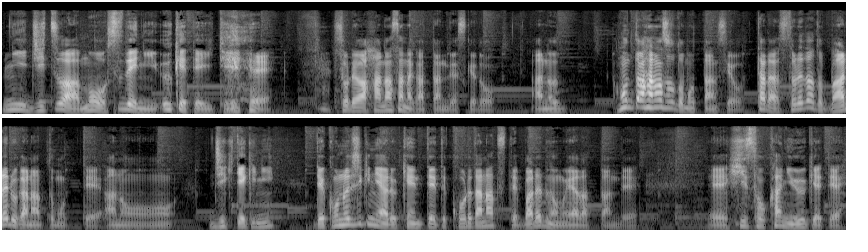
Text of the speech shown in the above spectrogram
に実はもうすでに受けていて それは話さなかったんですけどあの本当は話そうと思ったんですよ。ただそれだとバレるかなと思ってあのー時期的に。でこの時期にある検定ってこれだなっつってバレるのも嫌だったんで、えー、密かに受けて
